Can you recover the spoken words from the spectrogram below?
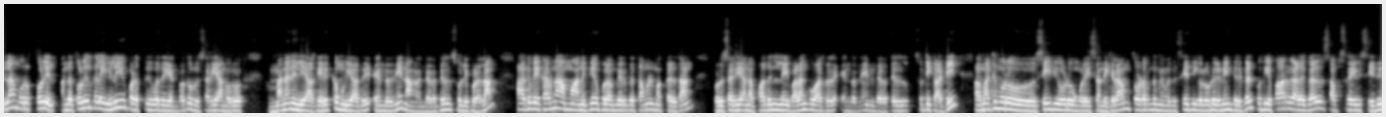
எல்லாம் ஒரு தொழில். அந்த தொழில்களை இழிவுபடுத்துவது என்பது ஒரு சரியான ஒரு மனநிலையாக இருக்க முடியாது என்பதனை நாங்கள் இந்த இடத்தில் சொல்லிக் கொள்ளலாம். ஆகவே கருணா அம்மானுக்கு புலம்பெயர்ந்த தமிழ் மக்கள் தான் ஒரு சரியான பதிலினை வழங்குவார்கள் என்பதனை இந்த இடத்தில் சுட்டிக்காட்டி மற்றும் ஒரு செய்தியோடு உங்களை சந்திக்கலாம். தொடர்ந்து எமது செய்திகளோடு இணைந்திருங்கள். புதிய பார்வையாளர்கள் சப்ஸ்கிரைப் செய்து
